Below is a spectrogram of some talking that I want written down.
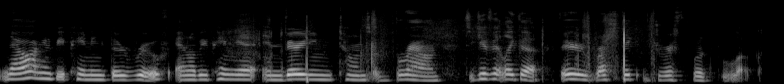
Now I'm going to be painting the roof, and I'll be painting it in varying tones of brown to give it like a very rustic driftwood look.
